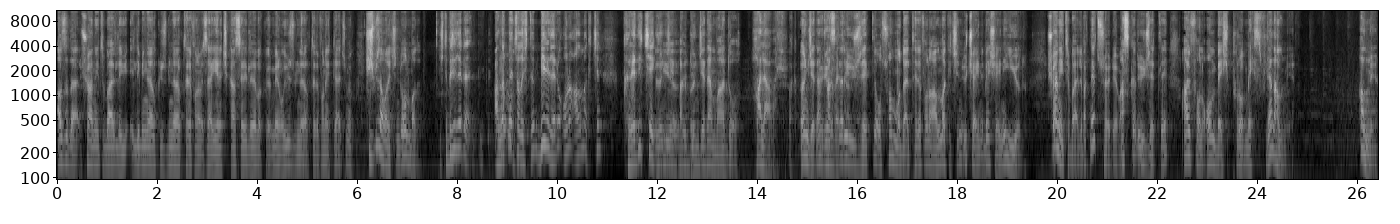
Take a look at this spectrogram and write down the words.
azı da şu an itibariyle 50 bin liralık 100 bin liralık telefona mesela yeni çıkan serilere bakıyorum. Benim o 100 bin liralık telefona ihtiyacım yok. Hiçbir zaman içinde olmadı. İşte birileri anlatmaya çalıştığım birileri onu almak için kredi çekiyor. Önce, bak ödü- önceden vardı o. hala var. Bak önceden Görüyorum asgari etrafta. ücretli o son model telefonu almak için 3 ayını 5 ayını yiyordu. Şu an itibariyle bak net söylüyorum asgari ücretli iPhone 15 Pro Max filan almıyor. Almıyor.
